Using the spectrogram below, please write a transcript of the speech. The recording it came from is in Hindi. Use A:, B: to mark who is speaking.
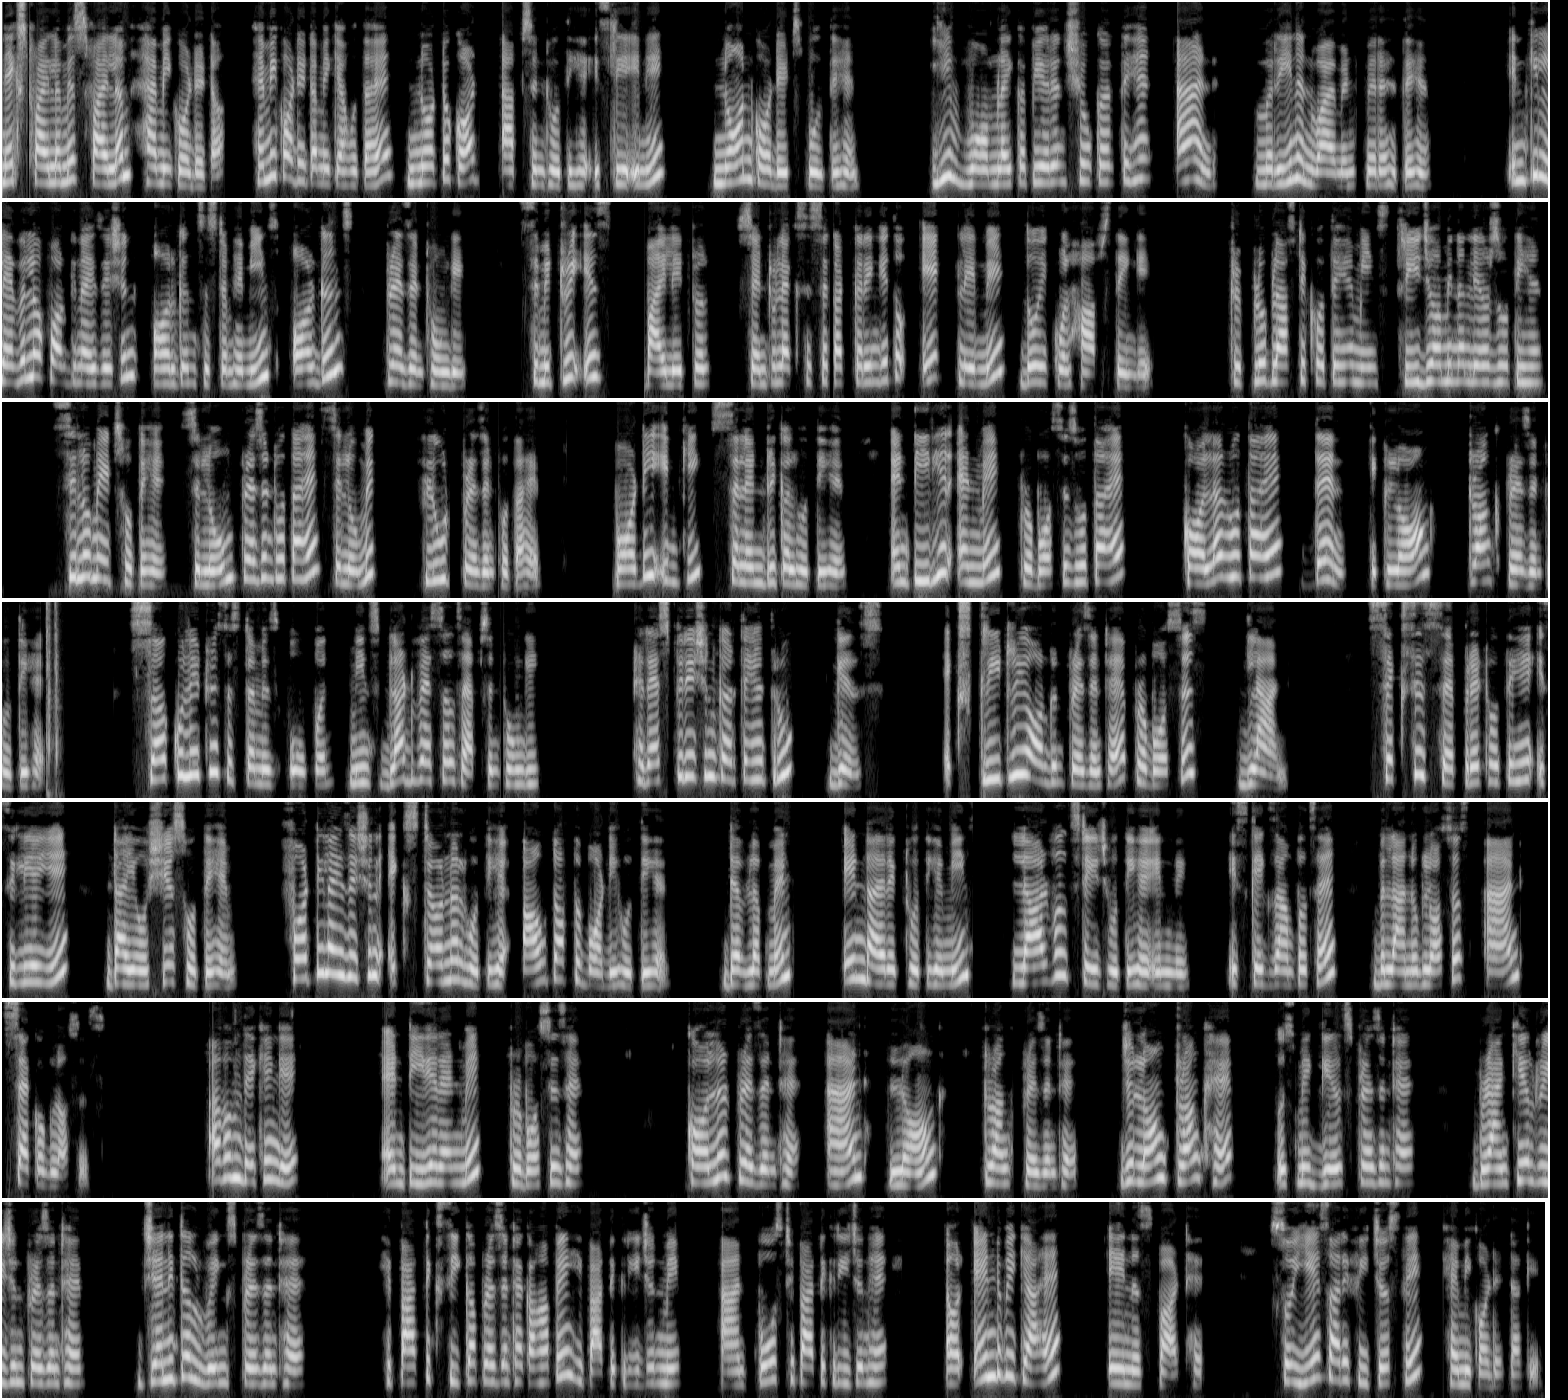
A: Next phylum is phylum hemichordata hemichordata में क्या होता है? नोटोकॉड एब्सेंट होती है, इसलिए इन्हें नॉन कॉर्डेट्स बोलते हैं। ये वॉर्म लाइक अपियरेंस शो करते हैं एंड मरीन एनवायरमेंट में रहते हैं। इनकी level of organization organ system है मींस ऑर्गन्स प्रेजेंट होंगे। Symmetry is bilateral central axis से कट करेंगे तो एक प्लेन में दो इक्वल हाफ्स देंगे। ट्रिप्लोब्लास्टिक होते हैं मींस थ्री जर्मिनल लेयर्स होती हैं। सिलोमेट्स होते हैं सिलोम प्रेजेंट होता है सिलोमिक फ्लूड प्रेजेंट होता है। बॉडी इनकी सिलेंड्रिकल होती है। एंटीरियर एंड में प्रोबोसिस होता है कॉलर होता है देन एक लॉन्ग ट्रंक प्रेजेंट होती है। Circulatory system is open means blood vessels absent होंगी। रेस्पिरेशन करते हैं through gills excretory organ present है प्रोबोसिस ग्लैंड सेक्सेस सेपरेट होते हैं, इसीलिए ये डायोशियस होते हैं. फर्टिलाइजेशन एक्सटर्नल होती है आउट ऑफ़ द बॉडी होती है. डेवलपमेंट इनडायरेक्ट होती है मींस लार्वल स्टेज होती है इनमें. इसके एग्जांपल्स है बिलानोग्लोसस एंड सेकोग्लोसस अब हम देखेंगे एंटीरियर एंड में प्रोबोसिस है. कॉलर प्रेजेंट है. एंड लॉन्ग ट्रंक प्रेजेंट है। जो लॉन्ग ट्रंक है उसमें गिल्स प्रेजेंट है ब्रैंकियल रीजन प्रेजेंट है जेनिटल विंग्स प्रेजेंट है हिपैटिक सीका प्रेजेंट है कहाँ पे? हिपैटिक रीजन में एंड पोस्ट हिपैटिक रीजन है। और एंड में क्या है? एनस पार्ट है। सो so, ये सारे फीचर्स थे हेमिकॉडेटा के।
